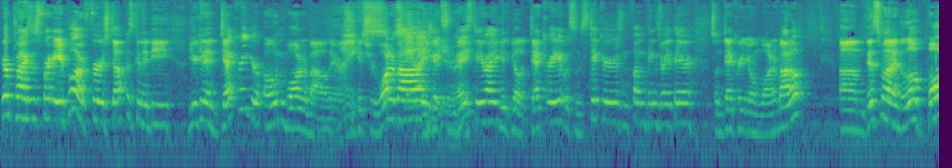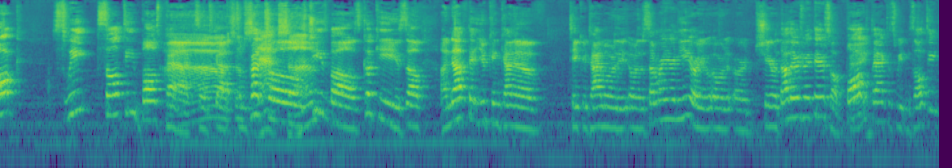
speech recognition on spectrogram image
your prizes for April, our first up is going to be you're going to decorate your own water bottle there. So you get your water bottle, you get some right? nice right. You get to be able to decorate it with some stickers and fun things right there. So decorate your own water bottle. Um, this one, a little bulk, sweet, salty bulk pack. so it's got some some, pretzels, snacks, huh? cheese balls, cookies. So enough that you can kind of take your time over the over the summer you need, or, or or share with others right there. So a bulk Okay. pack of sweet and salty.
